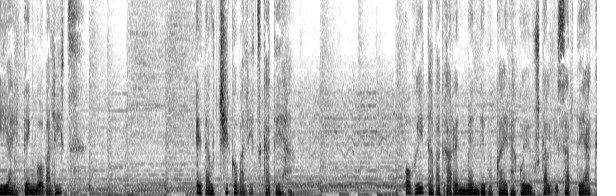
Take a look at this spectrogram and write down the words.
aria itengo balitz, eta utxiko balitz katea. Hogeita bat garren mende bukaerako euskal gizarteak,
